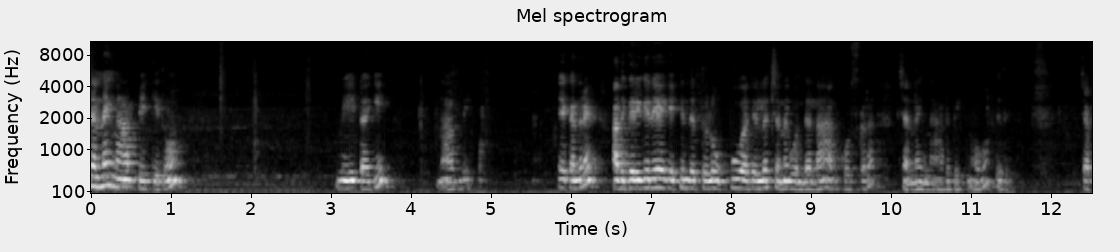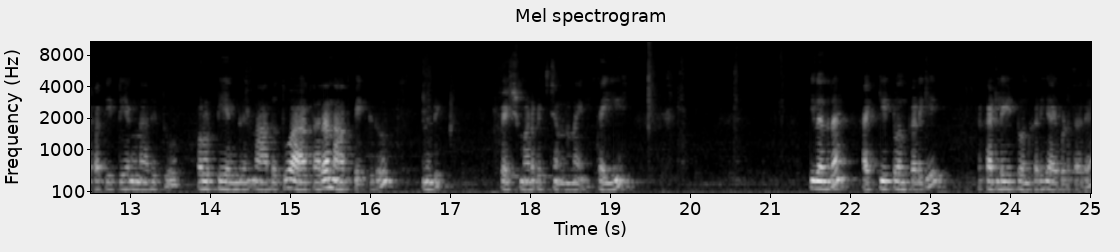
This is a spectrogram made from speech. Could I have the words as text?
ಚೆನ್ನಾಗಿ ನಾದಬೇಕಿದು. ನೀಟಾಗಿ ನಾದಬೇಕು. ಯಾಕಂದರೆ ಅದು ಗರಿ ಗರಿಯಾಗಿ ಯಾಕೆಂದಿರ್ತಲ್ಲ ಉಪ್ಪು ಅದೆಲ್ಲ ಚೆನ್ನಾಗಿ ಒಂದಲ್ಲ, ಅದಕ್ಕೋಸ್ಕರ ಚೆನ್ನಾಗಿ ನಾದಬೇಕು ನಾವು ಇದು. ಚಪಾತಿ ಹಿಟ್ಟು ಹೆಂಗೆ ನಾದಿತ್ತು, ರೊಟ್ಟಿ ಹೆಂಗೆ ನಾದತ್ತು, ಆ ಥರ ನಾದಬೇಕಿದು ನೋಡಿ, ಫ್ರೆಶ್ ಮಾಡ್ಬೇಕು ಚೆನ್ನಾಗಿ ಕೈ. ಇಲ್ಲಾಂದ್ರೆ ಅಕ್ಕಿ ಹಿಟ್ಟು ಒಂದು ಕಡೆಗೆ, ಕಡಲೆ ಹಿಟ್ಟು ಒಂದು ಕಡೆಗೆ ಆಗಿಬಿಡ್ತದೆ.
